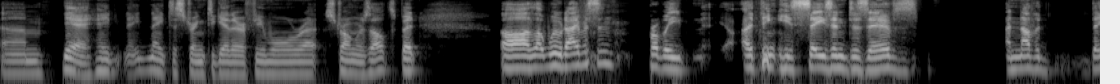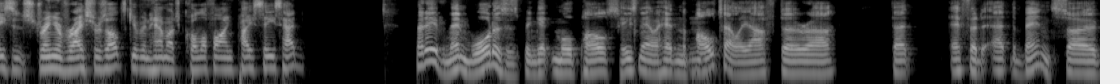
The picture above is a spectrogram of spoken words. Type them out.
um, yeah, he'd, he'd, need to string together a few more uh, strong results. But oh, like Will Davison, probably, I think his season deserves another decent string of race results given how much qualifying pace he's had. But even then, Waters has been getting more poles. He's now ahead in the mm. pole tally after uh, that effort at the bend. So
